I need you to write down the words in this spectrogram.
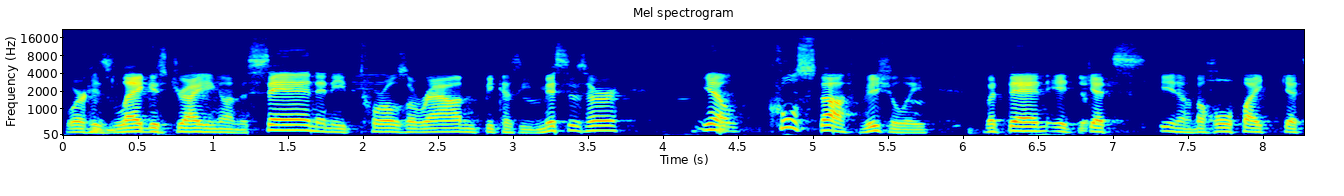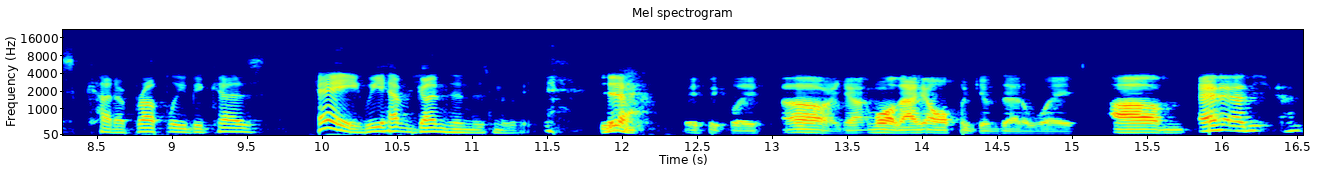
where his leg is dragging on the sand and he twirls around because he misses her. You know, cool stuff visually. But then it Yep. gets, you know, the whole fight gets cut abruptly because hey, we have guns in this movie. Yeah, basically. Oh my god. Well, that also gives that away. Um, and and, and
